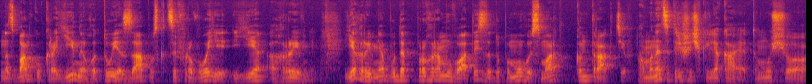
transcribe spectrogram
Нацбанк України готує запуск цифрової є гривні. Є гривня буде програмуватись за допомогою смарт контрактів. А мене це трішечки лякає, тому що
